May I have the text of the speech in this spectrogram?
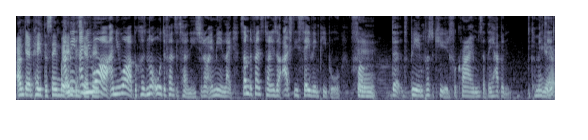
I'm getting paid the same way. I mean, and you paid. are, and you are, because not all defense attorneys, you know what I mean? Like, some defense attorneys are actually saving people from Mm. the being prosecuted for crimes that they haven't committed.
